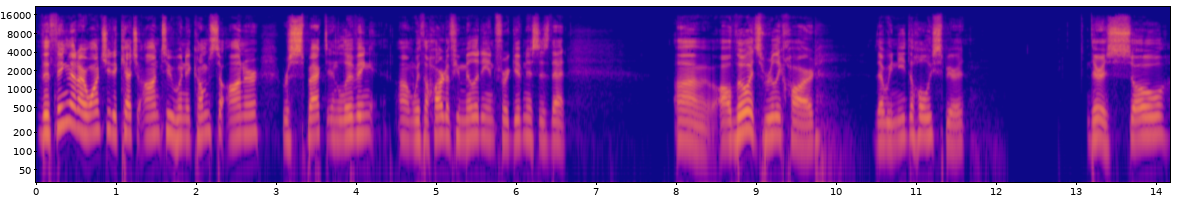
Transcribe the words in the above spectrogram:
the thing that I want you to catch on to when it comes to honor, respect, and living um, with a heart of humility and forgiveness is that um, although it's really hard, that we need the Holy Spirit, there is so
